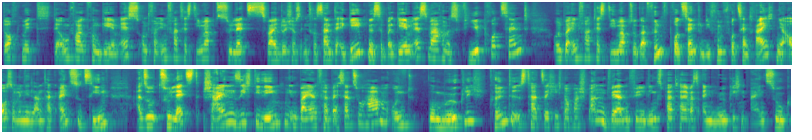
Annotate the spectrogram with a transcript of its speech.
doch mit der Umfrage von GMS und von Infratest DIMAP zuletzt zwei durchaus interessante Ergebnisse. Bei GMS waren es 4% und bei Infratest DIMAP sogar 5% und die 5% reichen ja aus, um in den Landtag einzuziehen. Also zuletzt scheinen sich die Linken in Bayern verbessert zu haben und womöglich könnte es tatsächlich nochmal spannend werden für die Linkspartei, was einen möglichen Einzug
